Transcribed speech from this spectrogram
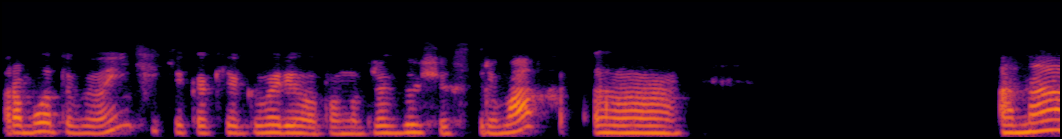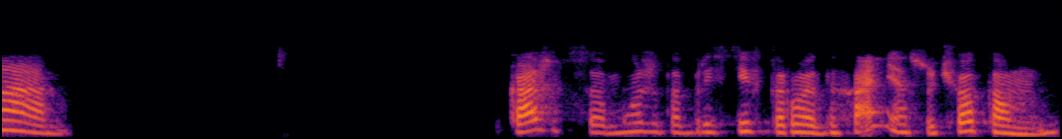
работа в ивентике, как я говорила там на предыдущих стримах, э, она, кажется, может обрести второе дыхание с учетом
